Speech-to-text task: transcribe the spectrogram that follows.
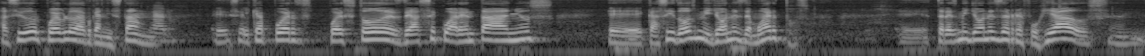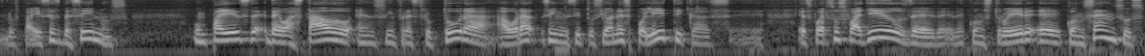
ha sido el pueblo de Afganistán. Es el que ha puesto desde hace 40 años eh, casi 2 millones de muertos, eh, 3 millones de refugiados en los países vecinos, un país devastado en su infraestructura, ahora sin instituciones políticas, eh, esfuerzos fallidos de, construir eh, consensos.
